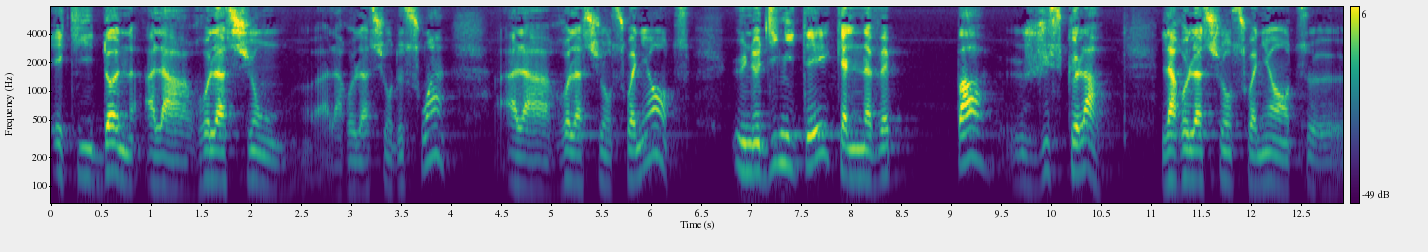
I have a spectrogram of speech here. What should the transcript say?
et qui donne à la relation, à la relation de soins, à la relation soignante, une dignité qu'elle n'avait pas jusque-là. La relation soignante, euh,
